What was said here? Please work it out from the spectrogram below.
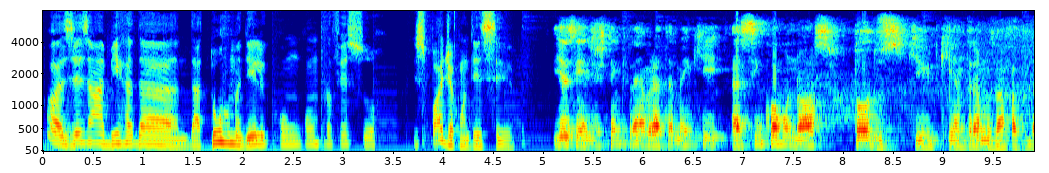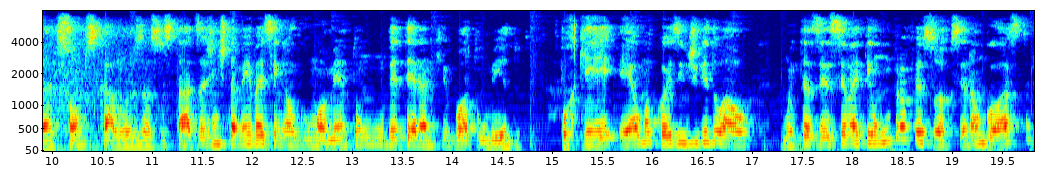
pô, às vezes é uma birra da, da turma dele com, com o professor. Isso pode acontecer. E assim, a gente tem que lembrar também que, assim como nós, todos que, que entramos na faculdade, somos calouros assustados, a gente também vai ser em algum momento um veterano que bota um medo. Porque é uma coisa individual. Muitas vezes você vai ter um professor que você não gosta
